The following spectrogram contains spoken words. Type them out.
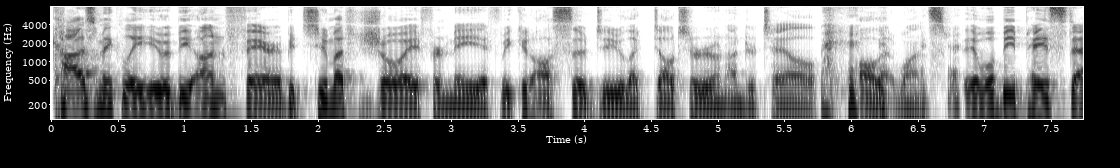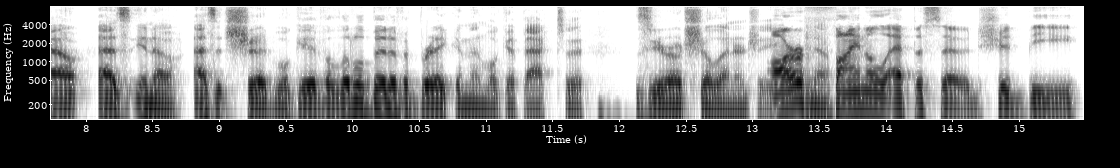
cosmically it would be unfair. It'd be too much joy for me if we could also do like Deltarune Undertale all at once. it will be paced out as you know as it should. We'll give a little bit of a break and then we'll get back to zero chill energy. Our you know? final episode should be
